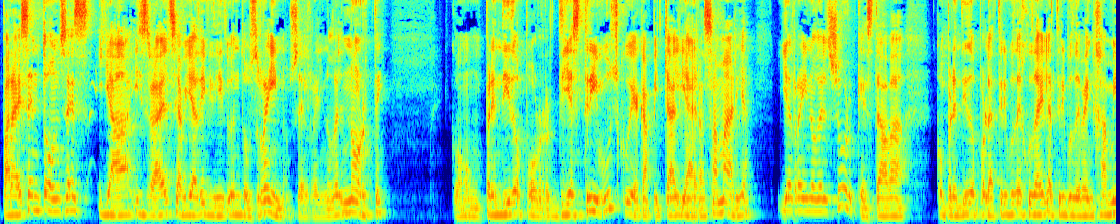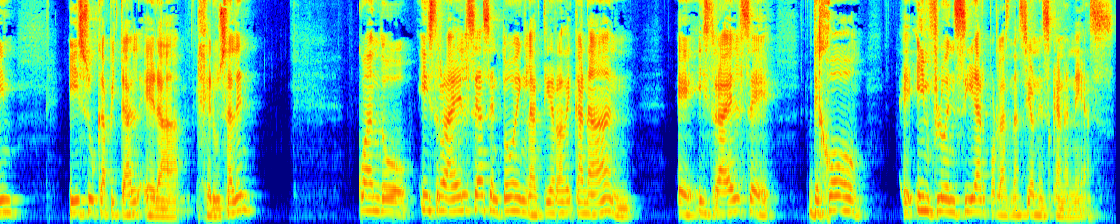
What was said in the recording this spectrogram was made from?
Para ese entonces ya Israel se había dividido en dos reinos, el reino del norte, comprendido por diez tribus, cuya capital ya era Samaria, y el reino del sur, que estaba comprendido por la tribu de Judá y la tribu de Benjamín, y su capital era Jerusalén. Cuando Israel se asentó en la tierra de Canaán, eh, Israel se dejó eh, influenciar por las naciones cananeas.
